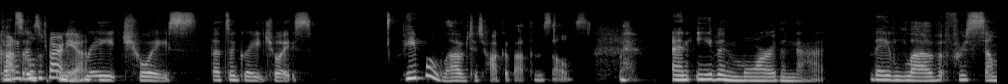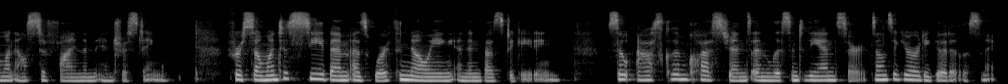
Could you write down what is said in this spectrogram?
Chronicles of Narnia. Great choice. That's a great choice. People love to talk about themselves. And even more than that, they love for someone else to find them interesting, for someone to see them as worth knowing and investigating. So ask them questions and listen to the answer. It sounds like you're already good at listening.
